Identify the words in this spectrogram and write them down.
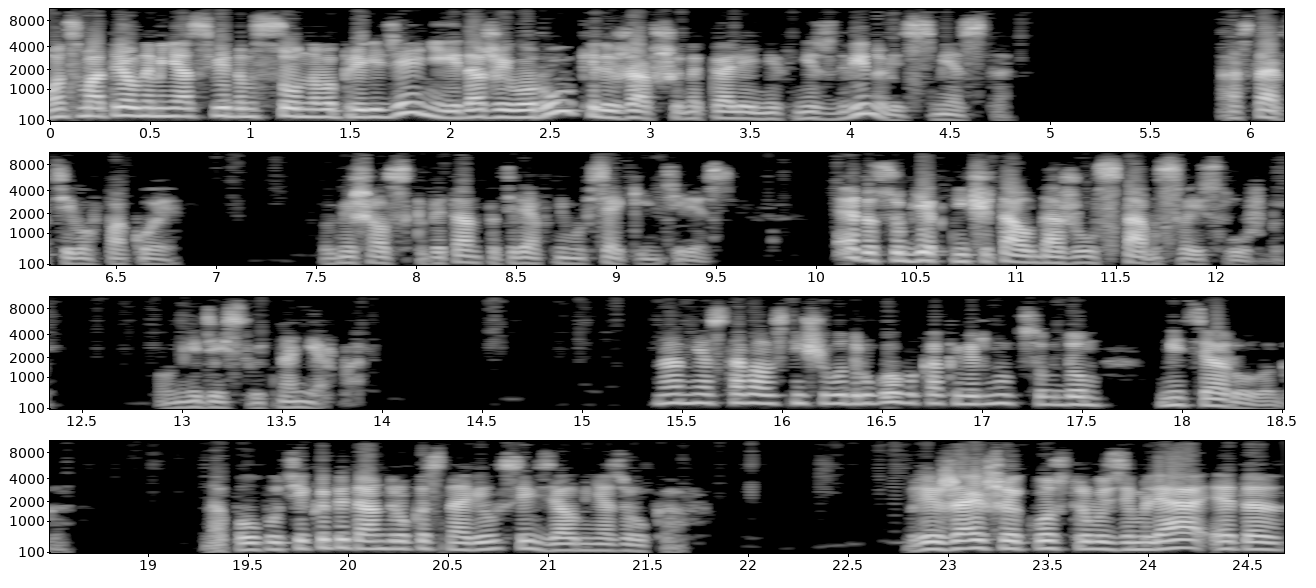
Он смотрел на меня с видом сонного привидения, и даже его руки, лежавшие на коленях, не сдвинулись с места. «Оставьте его в покое», — вмешался капитан, потеряв к нему всякий интерес. «Этот субъект не читал даже устава своей службы. Он мне действует на нервы». Нам не оставалось ничего другого, как вернуться в дом метеоролога. На полпути капитан вдруг остановился и взял меня за рукав. Ближайшая к острову Земля — это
